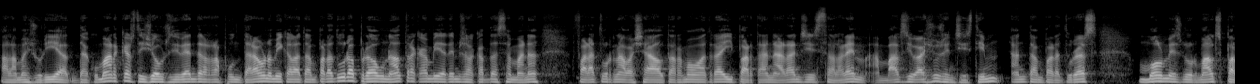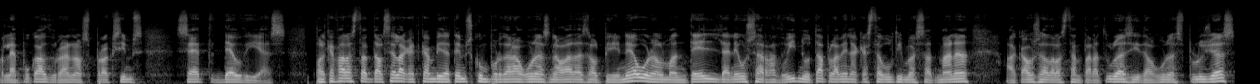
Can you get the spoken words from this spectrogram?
a la majoria de comarques. Dijous i divendres repuntarà una mica la temperatura, però un altre canvi de temps al cap de setmana farà tornar a baixar el termòmetre i, per tant, ara ens instal·larem amb alts i baixos, insistim, en temperatures molt més normals per l'època durant els pròxims 7-10 dies. Pel que fa a l'estat del cel, aquest canvi de temps comportarà algunes nevades al Pirineu, on el mantell de neu s'ha reduït notablement aquesta última setmana a causa de les temperatures i d'algunes pluges.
